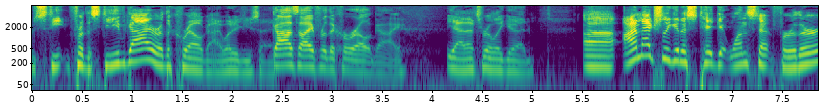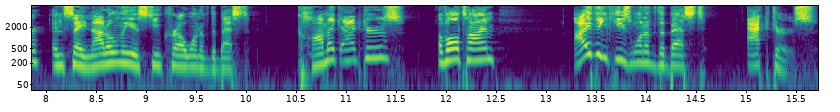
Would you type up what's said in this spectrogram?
Steve, for the Steve guy or the Carell guy. What did you say? Gazai for the Carell guy. Yeah, that's really good. Uh, I'm actually going to take it one step further and say not only is Steve Carell one of the best comic actors of all time, I think he's one of the best actors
